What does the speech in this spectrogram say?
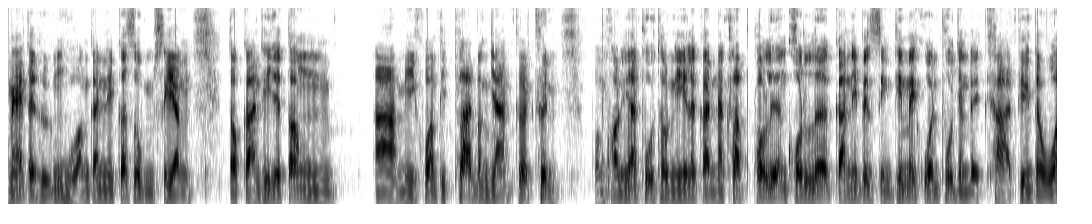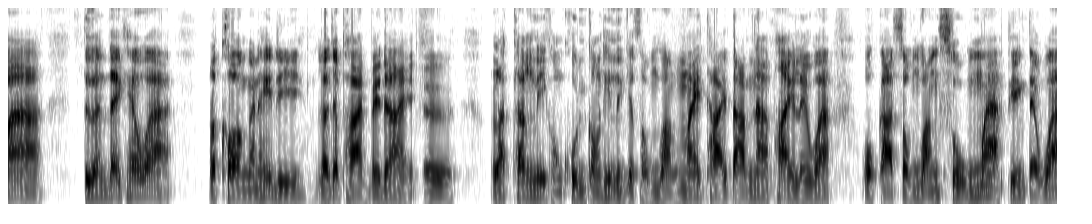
แม้แต่หึงหวงกันเนี่ยก็สุ่มเสี่ยง ต่อการที่จะต้องมีความผิดพลาดบางอย่างเกิดขึ้น ผมขออนุญาตพูดเท่านี้แล้วกันนะครับ เพราะเรื่องคนเลิกกันนี่เป็นสิ่งที่ไม่ควรพูดอย่างเด็ดขาด เพียงแต่ว่าเตือนได้แค่ว่าประคองกันให้ดีแล้วจะผ่านไปได้ เออ รักครั้งนี้ของคุณกองที่หนึ่งจะสมหวังไหมทายตามหน้าไพ่เลยว่า โอกาสสมหวังสูงมาก เพียงแต่ว่า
